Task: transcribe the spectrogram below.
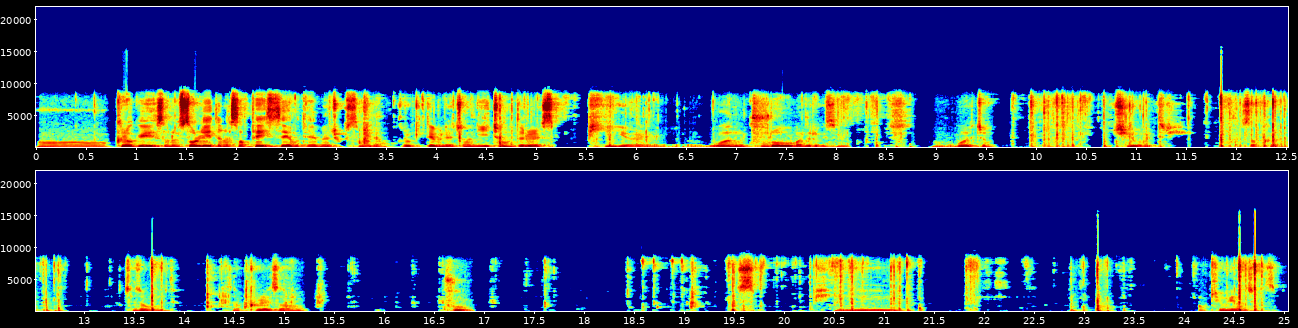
어, 그러기 위해서는 솔리드나 서페이스 형태면 좋습니다. 그렇기 때문에 전 이 점들을 스피어 원구로 만들겠습니다. 어, 뭐였죠? 지오메트리 서클 찾아봅니다. 서클에서 9 스피 어, 기억이 나지 않습니다.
